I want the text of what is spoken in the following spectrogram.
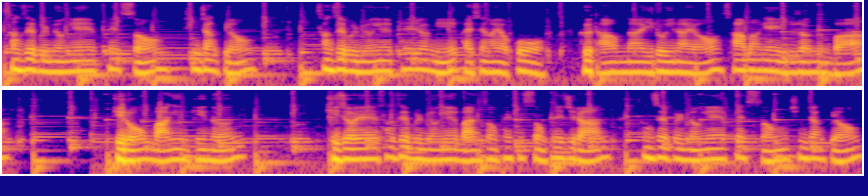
상세불명의 폐성, 심장병, 상세불명의 폐렴이 발생하였고 그 다음날 이로 인하여 사망에 이르렀는 바 비록 망인 B는 기저의 상세불명의 만성 폐쇄성 폐질환, 상세불명의 폐성, 심장병,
